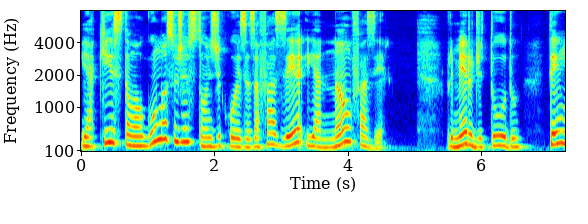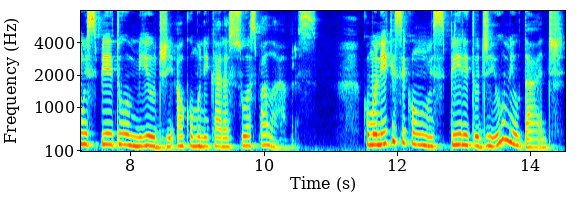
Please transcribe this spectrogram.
e aqui estão algumas sugestões de coisas a fazer e a não fazer. Primeiro de tudo, tenha um espírito humilde ao comunicar as suas palavras. Comunique-se com um espírito de humildade.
